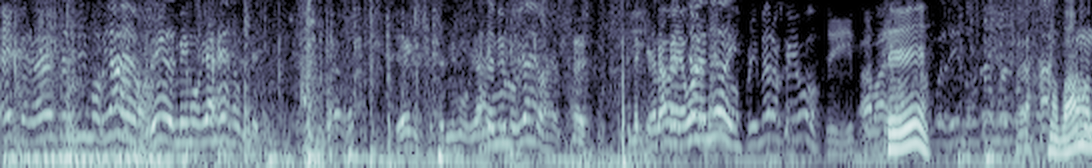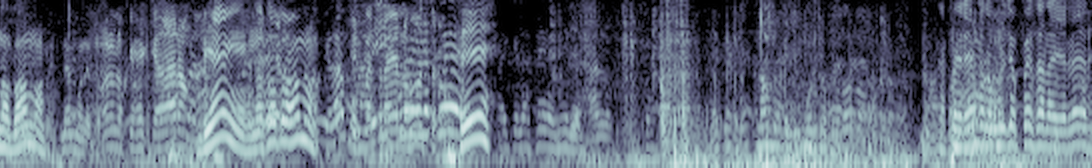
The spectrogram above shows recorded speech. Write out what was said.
¡Ey, pero es del mismo viaje, ¿o? Sí, del mismo viaje, hombre. Bien, es del mismo viaje. ¿Es del mismo viaje, Sí. ¿El que llevó el? ¿Primero que llevó? Sí. Ah, sí. Nos vamos, nos vamos. Démosle. Bueno, los que se quedaron. Bien, nosotros vamos. ¿Quién va a traer los otros? Sí. Hay que la hacer, mire. No, hay mucho peso. Esperemos lo mucho pesa la hielera.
